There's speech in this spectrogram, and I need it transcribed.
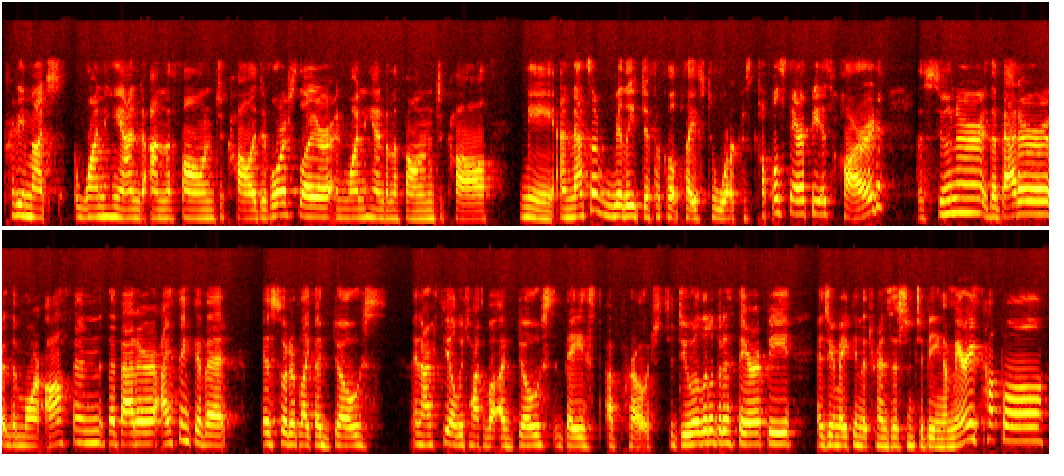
pretty much one hand on the phone to call a divorce lawyer and one hand on the phone to call me. And that's a really difficult place to work because couples therapy is hard. The sooner, the better, the more often, the better. I think of it is sort of like a dose. In our field, we talk about a dose based approach to do a little bit of therapy as you're making the transition to being a married couple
